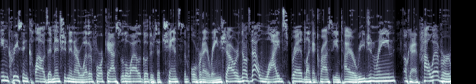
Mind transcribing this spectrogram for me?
increase in clouds. I mentioned in our weather forecast a little while ago, there's a chance some overnight rain showers. No, it's not widespread like across the entire region rain. Okay. However,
